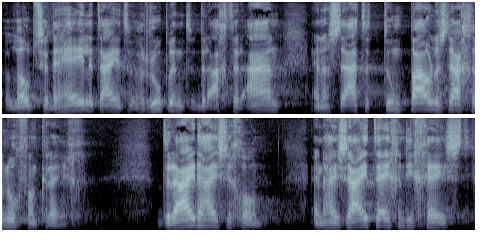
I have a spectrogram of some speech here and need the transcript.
loopt ze de hele tijd roepend erachteraan en dan staat het, toen Paulus daar genoeg van kreeg, draaide hij zich om En hij zei tegen die geest,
